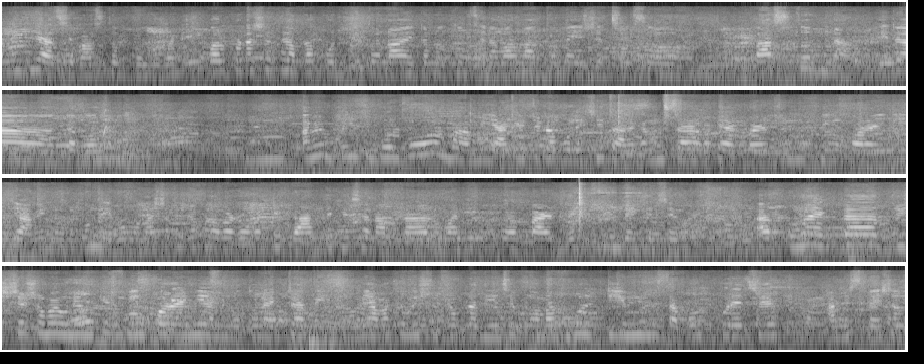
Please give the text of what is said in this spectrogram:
অনেকই আছে বাস্তব বলব বাট এই গল্পটার সাথে আমরা পরিচিত না, এটা নতুন সিনেমার মাধ্যমে এসেছে সো বাস্তব না, এটা একটা গল্প। আমি বলব আমি আগে যেটা বলেছি তার কারণ স্যার আমাকে একবারের জন্য ফিল করায়নি যে আমি নতুন এবং ওনার সাথে যখন আমার রোমান্টিক গান দেখেছেন আপনার রোমান্টিক পার্ট ফিল্ম দেখেছেন আর কোনো একটা দৃশ্যের সময় উনি আমাকে ফিল করায়নি আমি নতুন একটা মেয়ে। উনি আমাকে ওই সুযোগটা দিয়েছে এবং আমার ফুল টিম সাপোর্ট করেছে। আমি স্পেশাল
